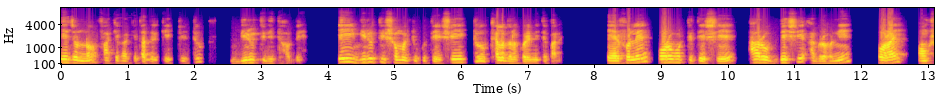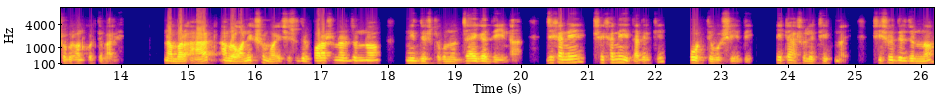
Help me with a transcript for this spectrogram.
এজন্য ফাঁকে ফাঁকে তাদেরকে একটু একটু বিরতি দিতে হবে। এই বিরতির সময়টুকুতে সে একটু খেলাধুলা করে নিতে পারে। এর ফলে পরবর্তীতে সে আরও বেশি আগ্রহ নিয়ে পড়ায় অংশগ্রহণ করতে পারে। নাম্বার আট, আমরা অনেক সময় শিশুদের পড়াশোনার জন্য নির্দিষ্ট কোনো জায়গা দেই না। যেখানে, সেখানেই তাদেরকে পড়তে বসিয়ে দিই। এটা আসলে ঠিক নয়। শিশুদের জন্য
